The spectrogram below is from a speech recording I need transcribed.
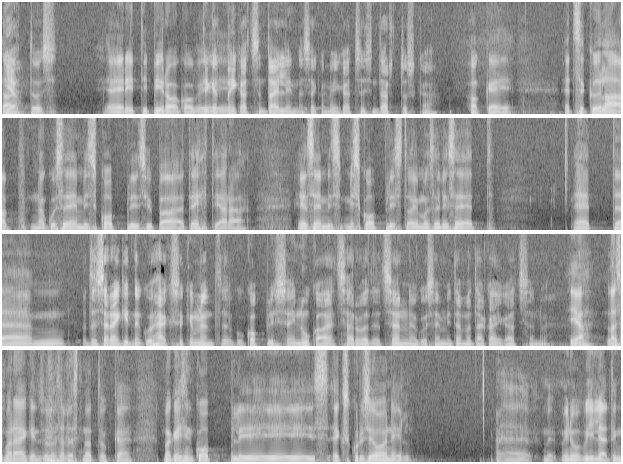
Tartus ja, ja eriti Pirogovi. tegelikult ma igatsen Tallinnas, aga ma igatsesin Tartus ka. okei okay., et see kõlab nagu see, mis Koplis juba tehti ära ja see, mis, mis Koplis toimus, oli see, et et ähm,. oota, sa räägid nagu üheksakümnendatel, kui Koplis sai nuga, et sa arvad, et see on nagu see, mida ma taga igatsen või? jah, las ma räägin sulle sellest natuke. ma käisin Koplis ekskursioonil. Äh, minu Viljandi,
